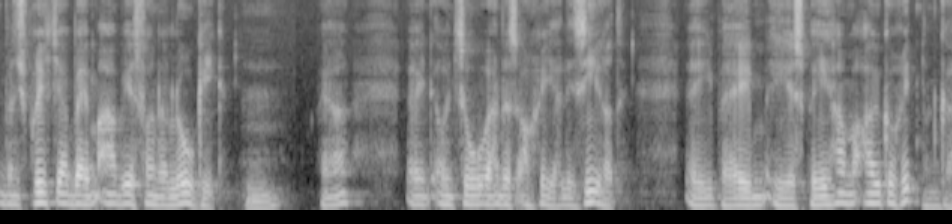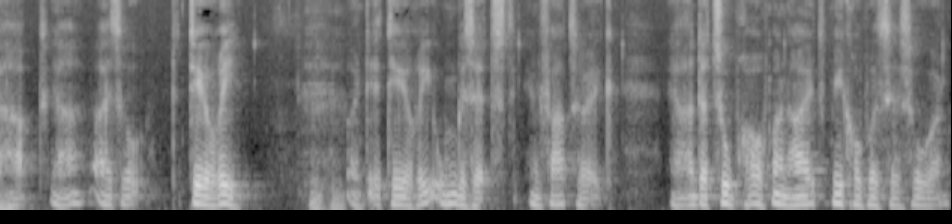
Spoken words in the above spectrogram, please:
Man spricht ja beim ABS von der Logik. Mhm. Ja? Und so war das auch realisiert. Äh, beim ESP haben wir Algorithmen gehabt, ja? also Theorie. Mhm. Und die Theorie umgesetzt im Fahrzeug. Ja, dazu braucht man halt Mikroprozessoren.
